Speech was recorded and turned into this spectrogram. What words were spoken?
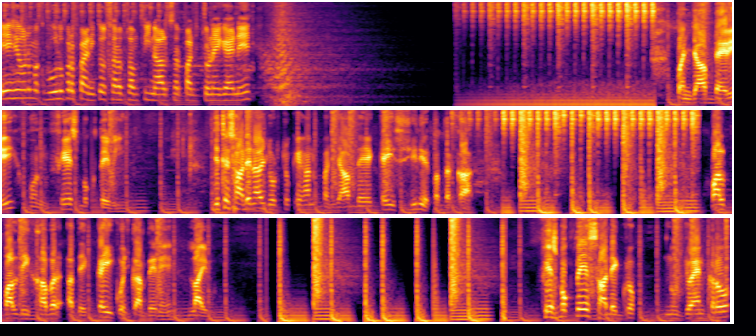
ਇਹ ਹੁਣ ਮਕਬੂਲਪੁਰ ਭੈਣੀ ਤੋਂ ਸਰਬਸੰਮਤੀ ਨਾਲ ਸਰਪੰਚ ਚੁਣੇ ਗਏ ਨੇ। ਪੰਜਾਬ ਡੈਰੀ ਹੁਣ ਫੇਸਬੁੱਕ ਤੇ ਵੀ। ਜਿੱਥੇ ਸਾਡੇ ਨਾਲ ਜੁੜ ਚੁੱਕੇ ਹਨ ਪੰਜਾਬ ਦੇ ਕਈ ਸੀਨੀਅਰ ਪੱਤਰਕਾਰ। ਪਲ ਪਲ ਦੀ ਖਬਰ ਅਤੇ ਕਈ ਕੁਝ ਕਰਦੇ ਨੇ ਲਾਈਵ ਫੇਸਬੁੱਕ ਤੇ ਸਾਡੇ ਗਰੁੱਪ ਨੂੰ ਜੁਆਇਨ ਕਰੋ।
